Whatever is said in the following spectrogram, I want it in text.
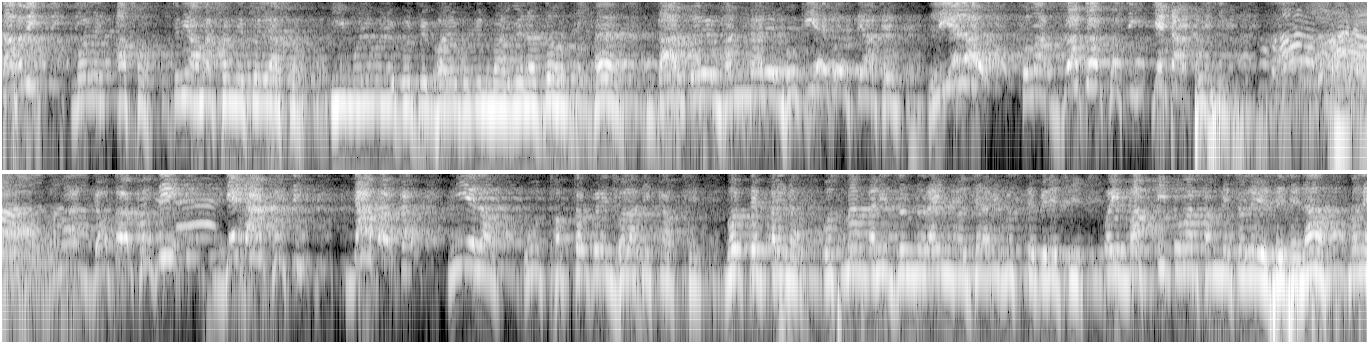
সাহাবি বলেন আসো তুমি আমার সঙ্গে চলে আসো। কি মনে মনে করছে ঘরে ঢুকিন মারবে না তো। হ্যাঁ তারপরে ভান্ডারে ঢুকিয়ে বলতে আছেন নিয়ে নাও তোমার যত খুশি যেটা খুশি। তোমার যত খুশি যেটা খুশি যা দরকার, নিয়ে এলাম ও থরথর করে ঝোলানি কাঁপছে। ভরতে পারে না। ওসমান গানি জন্নুরাইন বলছেন, আমি বুঝতে পেরেছি। ওই বাত্তি তোমার সামনে চলে এসেছে না? বলে,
